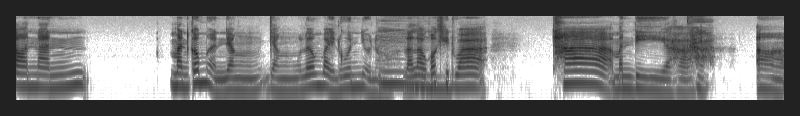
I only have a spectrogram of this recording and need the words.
ตอนนั้นมันก็เหมือนยังยังเริ่มวัยรุ่นอยู่เนาะอืมแล้วเราก็คิดว่าถ้ามันดีอะค่ะค่ะอ่า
